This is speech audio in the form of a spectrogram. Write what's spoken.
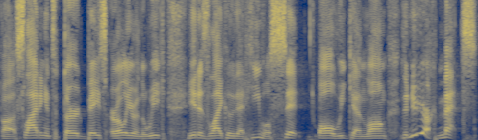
uh, sliding into third base earlier in the week. It is likely that he will sit all weekend long. The New York Mets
